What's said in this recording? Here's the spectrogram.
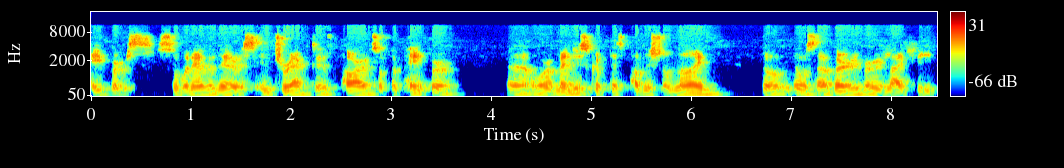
papers. So whenever there is interactive parts of a paper uh, or a manuscript that's published online, those are very, very likely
